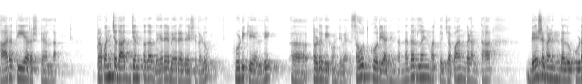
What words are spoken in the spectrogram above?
ಭಾರತೀಯರಷ್ಟೇ ಅಲ್ಲ. ಪ್ರಪಂಚದಾದ್ಯಂತದ ಬೇರೆ ಬೇರೆ ದೇಶಗಳು ಹೂಡಿಕೆಯಲ್ಲಿ ತೊಡಗಿಕೊಂಡಿವೆ. ಸೌತ್ ಕೊರಿಯಾದಿಂದ ನೆದರ್ಲೆಂಡ್ ಮತ್ತು ಜಪಾನ್ಗಳಂತಹ ದೇಶಗಳಿಂದಲೂ ಕೂಡ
